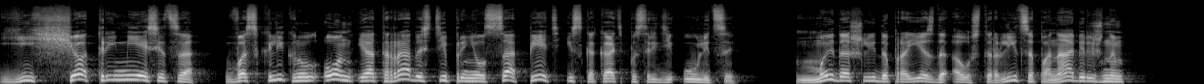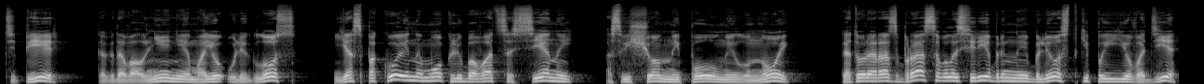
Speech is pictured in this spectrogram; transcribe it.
Еще три месяца! Воскликнул он и от радости принялся петь и скакать посреди улицы. Мы дошли до проезда Аустерлица по набережным. Теперь, когда волнение мое улеглось, я спокойно мог любоваться сеной, освещенной полной луной, которая разбрасывала серебряные блестки по ее воде,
